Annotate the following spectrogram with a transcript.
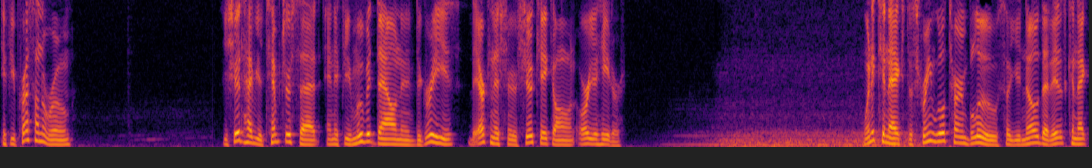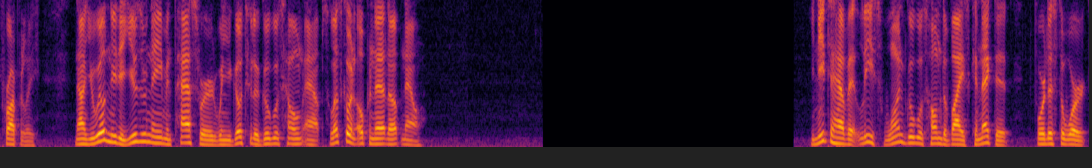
If you press on the room, you should have your temperature set and if you move it down in degrees, the air conditioner should kick on or your heater. When it connects, the screen will turn blue so you know that it is connected properly. Now you will need a username and password when you go to the Google's Home app. So let's go and open that up now. You need to have at least one Google's Home device connected for this to work.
